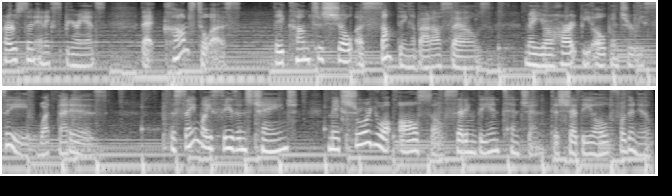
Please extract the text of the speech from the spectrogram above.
person and experience that comes to us, they come to show us something about ourselves. May your heart be open to receive what that is. The same way seasons change, make sure you are also setting the intention to shed the old for the new.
